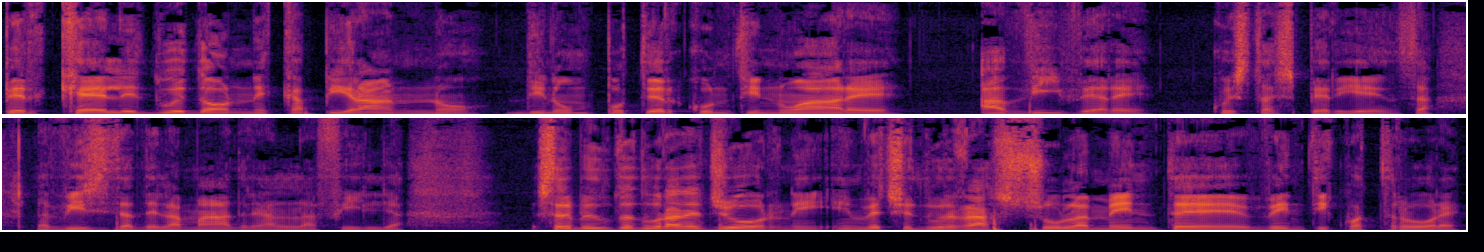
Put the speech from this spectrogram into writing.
perché le due donne capiranno di non poter continuare a vivere questa esperienza, la visita della madre alla figlia. Sarebbe dovuta durare giorni, invece durerà solamente 24 ore,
